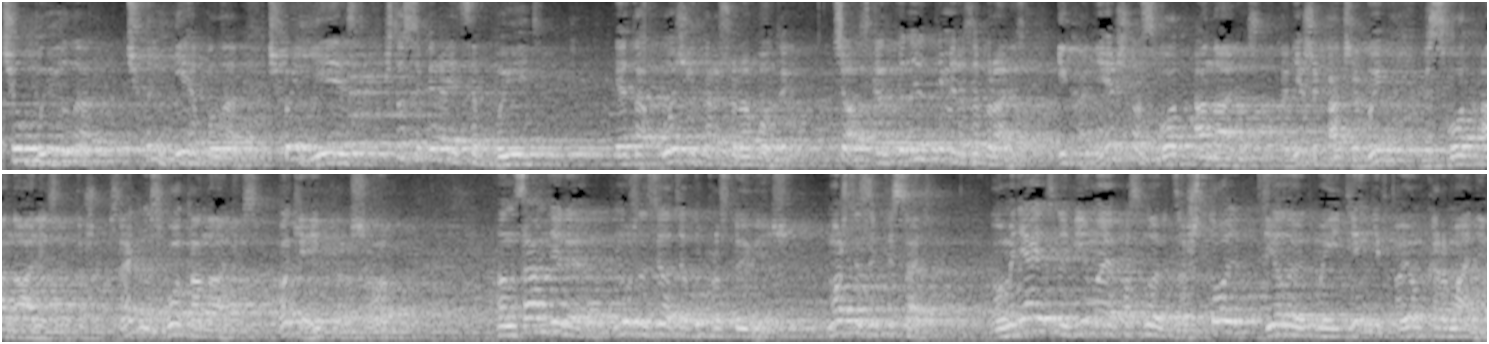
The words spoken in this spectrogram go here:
Что было, что не было, что есть, что собирается быть. Это очень хорошо работает. Все, с конкурентами разобрались. И, конечно, свод-анализ. Ну, конечно, как же мы без свод-анализа? Это же обязательно свод-анализ. Окей, хорошо. Но на самом деле нужно сделать одну простую вещь. Можете записать. У меня есть любимая пословица. Что делают мои деньги в твоем кармане?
